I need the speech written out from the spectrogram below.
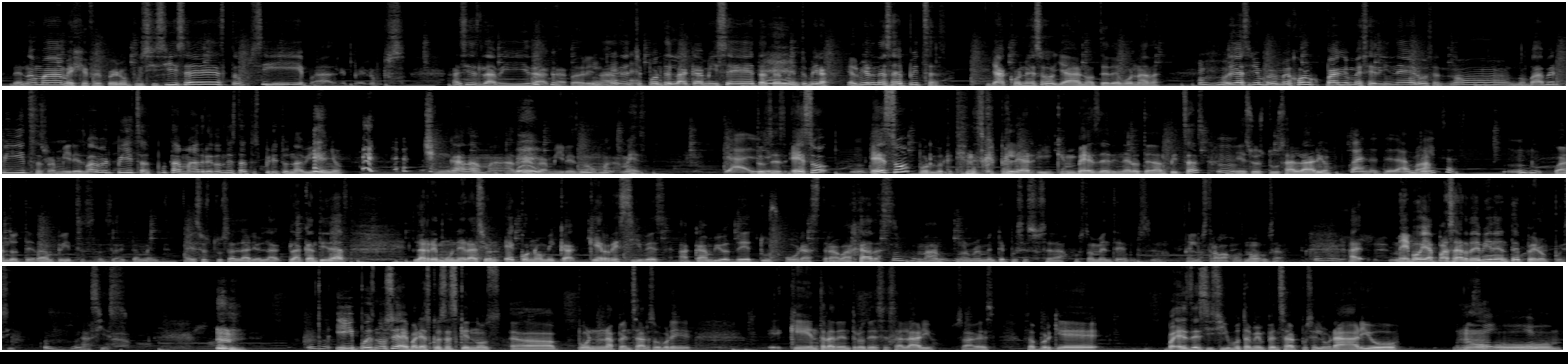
de no mames, jefe, pero pues si sí hice esto, pues, sí, padre, pero pues así es la vida, padrino. Ponte la camiseta también. Tú mira, el viernes hay pizzas. Ya con eso ya no te debo nada. Oiga, señor, pero mejor págueme ese dinero. O sea, no, no va a haber pizzas, Ramírez. Va a haber pizzas, puta madre. ¿Dónde está tu espíritu navideño? Chingada madre, Ramírez, no mames. Entonces, eso, eso por lo que tienes que pelear y que en vez de dinero te dan pizzas, Mm, eso es tu salario. Cuando te dan ¿va? pizzas. Cuando te dan pizzas, exactamente. Eso es tu salario. La, la cantidad, la remuneración económica que recibes a cambio de tus horas trabajadas. Normalmente, pues eso se da justamente pues, en, los trabajos, ¿no? O sea, me voy a pasar de evidente, pero pues sí, así es. Y pues no sé, hay varias cosas que nos ah, ponen a pensar sobre eh, qué entra dentro de ese salario, ¿sabes? O sea, porque es decisivo también pensar pues el horario, ¿no? Sí. O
